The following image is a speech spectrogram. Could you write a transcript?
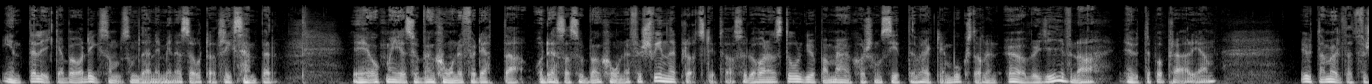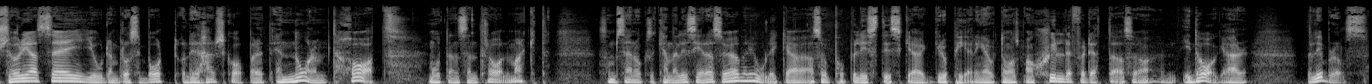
inte lika bördig som, som den i Minnesota till exempel. Eh, och man ger subventioner för detta och dessa subventioner försvinner plötsligt. Va? Så du har en stor grupp av människor som sitter verkligen bokstavligen övergivna ute på prärien utan möjlighet att försörja sig, jorden blåser bort och det här skapar ett enormt hat mot en centralmakt som sen också kanaliseras över i olika alltså populistiska grupperingar och de som man skyller för detta alltså, idag är the liberals.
